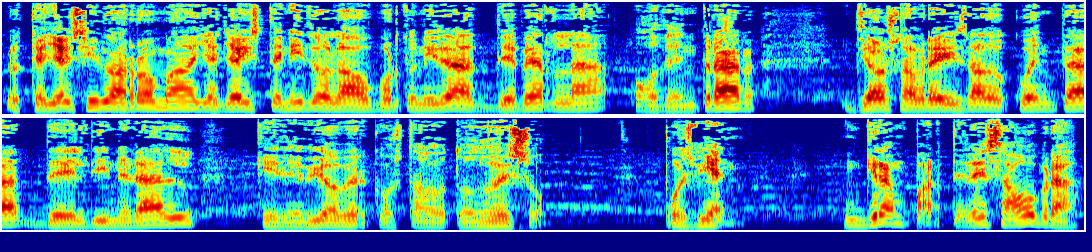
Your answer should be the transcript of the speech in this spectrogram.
Los que hayáis ido a Roma y hayáis tenido la oportunidad de verla o de entrar, ya os habréis dado cuenta del dineral que debió haber costado todo eso. Pues bien, gran parte de esa obra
